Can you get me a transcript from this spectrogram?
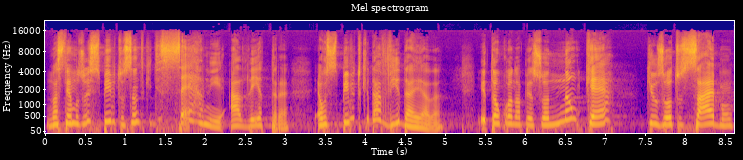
Nós temos o Espírito Santo que discerne a letra. É o Espírito que dá vida a ela. Então, quando a pessoa não quer que os outros saibam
